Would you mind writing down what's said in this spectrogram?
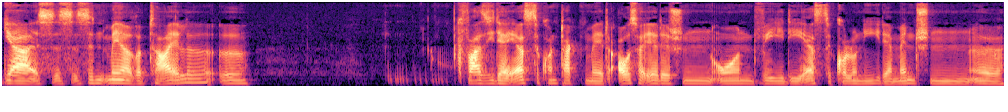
ja, es, es, es sind mehrere Teile. Äh, quasi der erste Kontakt mit Außerirdischen und wie die erste Kolonie der Menschen äh,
